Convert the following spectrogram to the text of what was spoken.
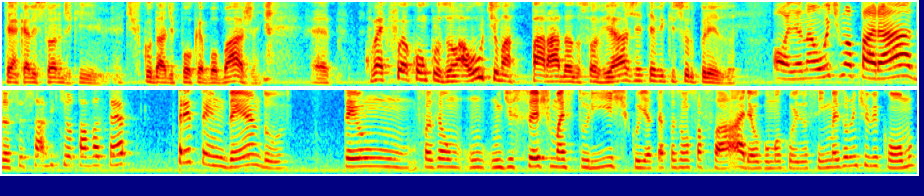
tem aquela história de que dificuldade pouco é bobagem. É, como é que foi a conclusão? A última parada da sua viagem teve que surpresa? Olha, na última parada, você sabe que eu estava até pretendendo ter um fazer um, um, um, desfecho mais turístico e até fazer um safari, alguma coisa assim, mas eu não tive como,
